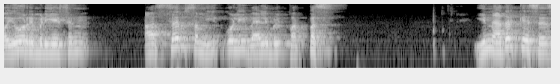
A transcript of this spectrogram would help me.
bioremediation, or serve some equally valuable purpose. In other cases,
